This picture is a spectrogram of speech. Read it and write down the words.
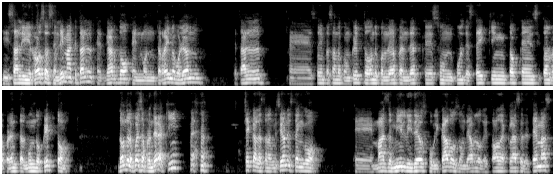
Y Sally Rosas en Lima, ¿qué tal? Edgardo en Monterrey, Nuevo León, ¿qué tal? Estoy empezando con cripto, ¿dónde podría aprender qué es un pool de staking, tokens y todo lo referente al mundo cripto? ¿Dónde lo puedes aprender? Aquí. Checa las transmisiones, tengo eh, más de mil videos publicados donde hablo de toda clase de temas.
